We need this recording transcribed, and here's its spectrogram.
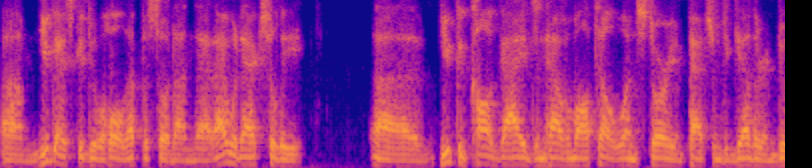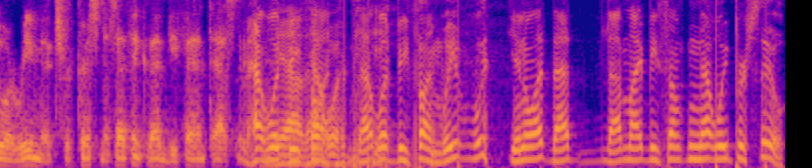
um, you guys could do a whole episode on that. I would actually uh, you could call guides and have them all tell one story and patch them together and do a remix for Christmas. I think that'd be fantastic. That would Yeah, be that fun. would be. That would be fun. We, we, you know what? That that might be something that we pursue.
